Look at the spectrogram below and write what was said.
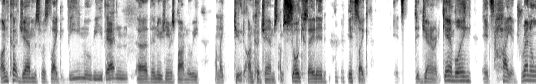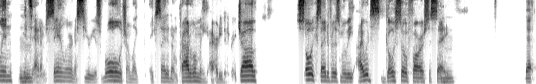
Uncut Gems was like the movie that and uh, the new James Bond movie. I'm like, dude, Uncut Gems. I'm so excited. it's like degenerate gambling. It's high adrenaline. Mhm. It's Adam Sandler in a serious role, which I'm like excited. I'm proud of him. He, I heard he did a great job. So excited for this movie. I would go so far as to say Mhm. that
